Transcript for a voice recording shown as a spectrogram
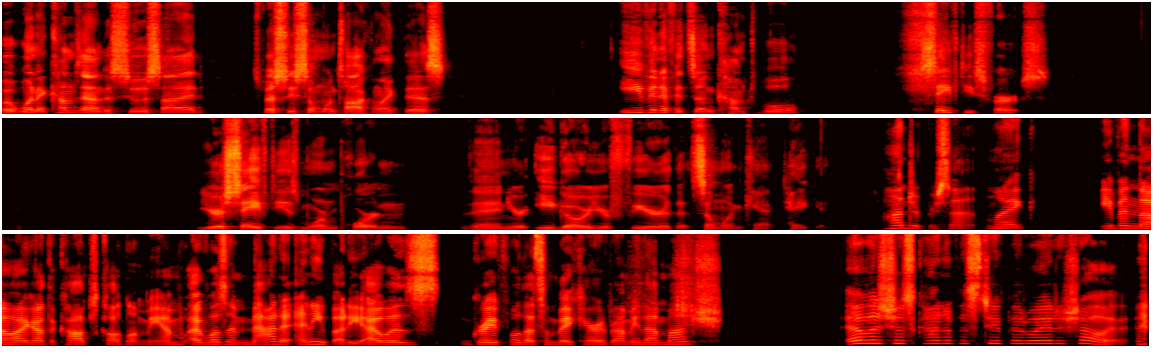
But when it comes down to suicide, especially someone talking like this, even if it's uncomfortable, safety's first. Your safety is more important than your ego or your fear that someone can't take it. 100%. Like even though I got the cops called on me, I'm, I wasn't mad at anybody. I was grateful that somebody cared about me that much. It was just kind of a stupid way to show it.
